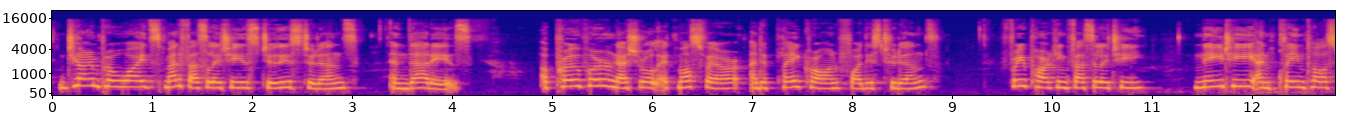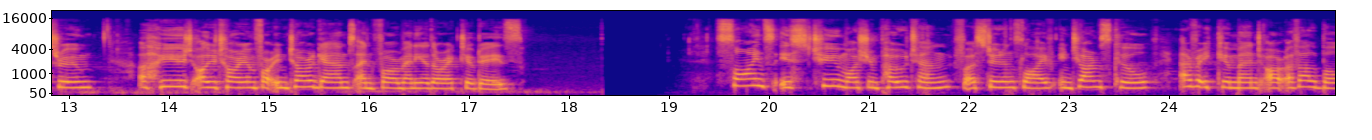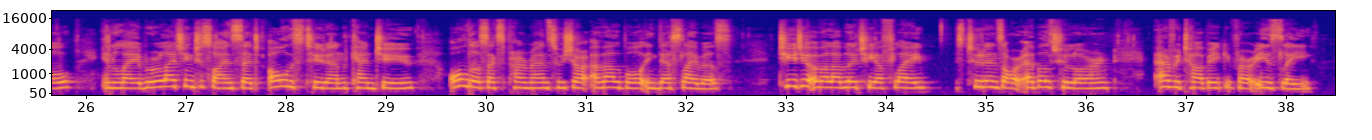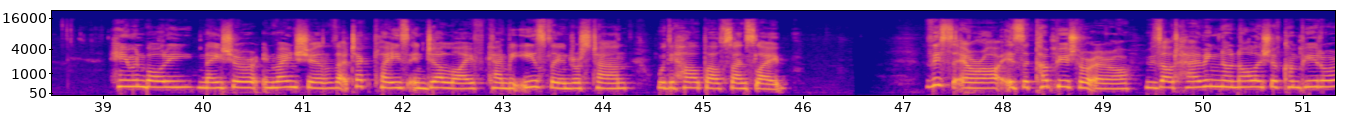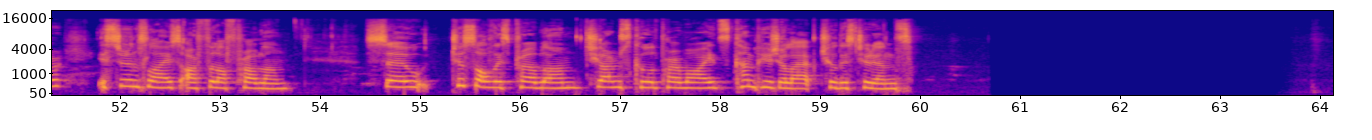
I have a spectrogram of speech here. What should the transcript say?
DRM provides many facilities to these students, and that is a proper natural atmosphere and a playground for the students, free parking facility, neat and clean classroom, a huge auditorium for indoor games and for many other activities. Science is too much important for a student's life in DRM School. Every equipment are available in lab relating to science that all the student can do all those experiments which are available in their syllabus. Due to availability of lab, students are able to learn every topic very easily. Human body, nature, inventions that take place in daily life can be easily understood with the help of science lab. This era is a computer era. Without having no knowledge of computer, students' lives are full of problems. So, to solve this problem, Charm School provides computer lab to the students.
